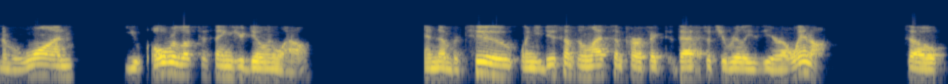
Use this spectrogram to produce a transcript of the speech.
number one, you overlook the things you're doing well. And number two, when you do something less than perfect, that's what you really zero in on. So,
